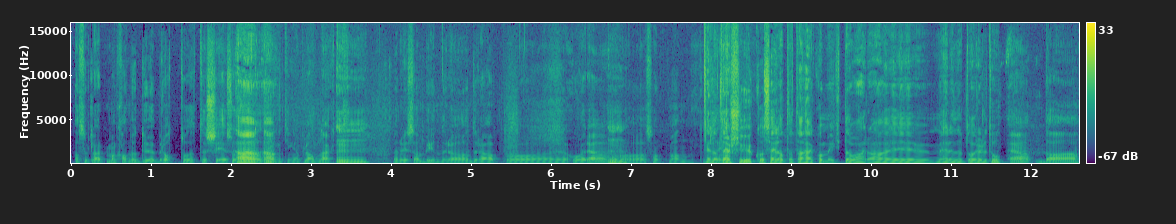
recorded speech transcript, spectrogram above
Altså klart, Man kan jo dø brått, og dette skjer så Ja, brått ja, at ingenting er planlagt. Mhm. Men hvis man begynner å dra på åra, Mm. og at man Eller at jeg er syk og ser at dette her kommer ikke til å vare i mer enn et år eller to. Ja, da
